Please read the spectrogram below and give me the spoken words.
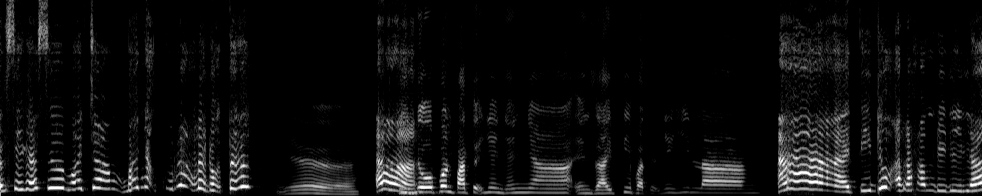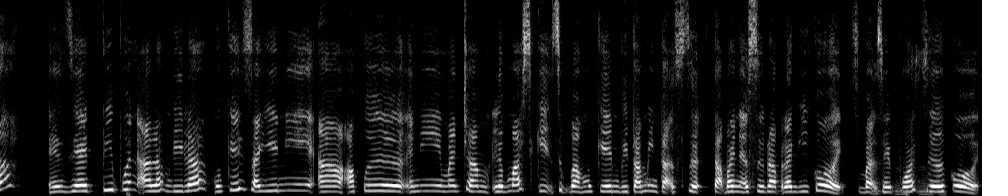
saya rasa macam banyak kurang lah doktor. Ya. Yeah. Ah. Tidur pun patutnya nyenyak, anxiety patutnya hilang. Ah, tidur alhamdulillah. Anxiety pun alhamdulillah. Mungkin saya ni uh, apa ni macam lemas sikit sebab mungkin vitamin tak se- tak banyak serap lagi kot sebab saya puasa kot.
